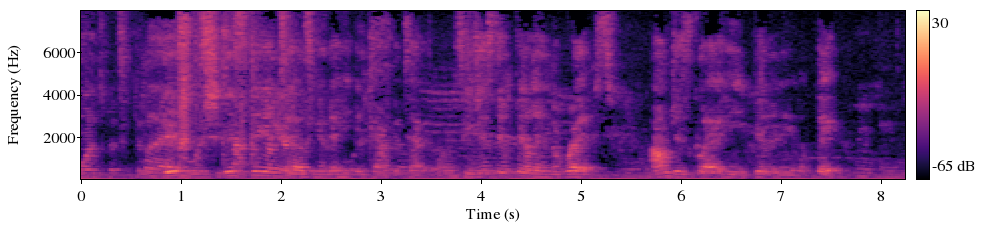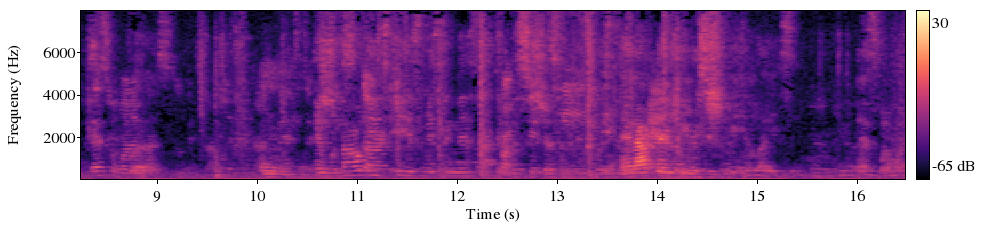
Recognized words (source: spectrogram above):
one particular but- This, category, she's this not still comparing tells me that he categories. can count the tally marks. He just didn't fill in the rest. I'm just glad he ain't filling in up there. That's what one of my students, I was looking at. Mhm. And with all these kids missing this, I think from this is just. an 15. And I think he information. was just being lazy. That's what I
